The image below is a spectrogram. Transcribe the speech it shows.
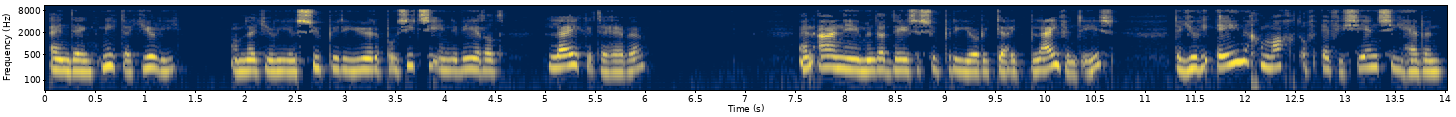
En denk niet dat jullie, omdat jullie een superieure positie in de wereld lijken te hebben, en aannemen dat deze superioriteit blijvend is, dat jullie enige macht of efficiëntie hebben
